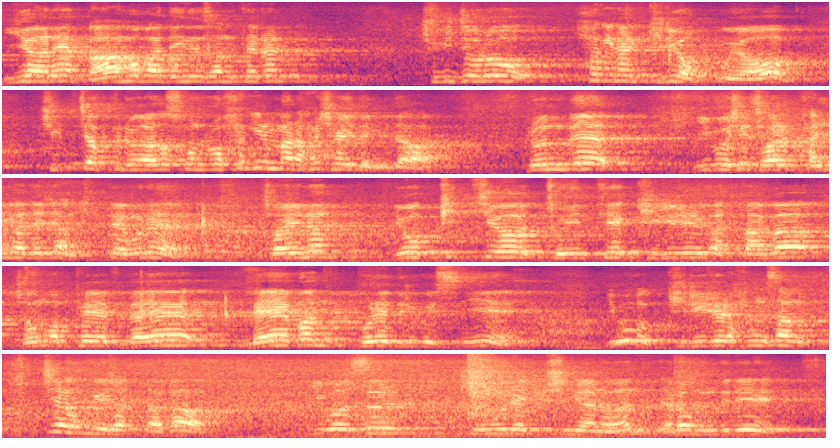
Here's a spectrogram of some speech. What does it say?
이 안에 마모가 되어 있는 상태를 주기적으로 확인할 길이 없고요. 직접 들어가서 손으로 확인만 하셔야 됩니다. 그런데 이것이 잘 관리가 되지 않기 때문에 저희는 이 PTO 조인트의 길이를 갖다가 점검해 매, 매번 보내드리고 있으니 이 길이를 항상 숙지하고 계셨다가 이것을 주문해 주시면은 여러분들이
